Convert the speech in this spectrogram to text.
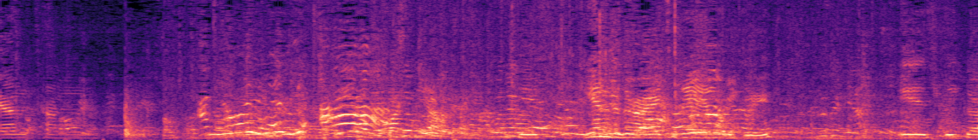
The end of the road today, what we do is we go.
